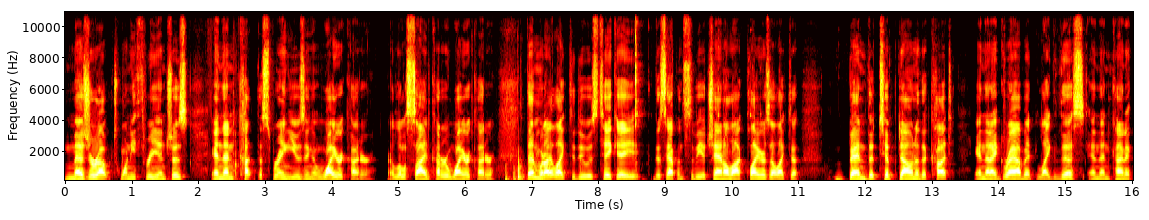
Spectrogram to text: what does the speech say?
measure out 23 inches, and then cut the spring using a wire cutter, a little side cutter wire cutter. Then what I like to do is take a, this happens to be a channel lock pliers, I like to bend the tip down of the cut and then I grab it like this and then kind of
